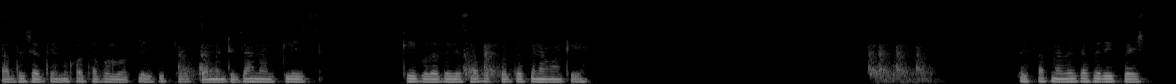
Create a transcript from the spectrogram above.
কাদের সাথে আমি কথা বলব? প্লিজ একটু কমেন্টে জানান প্লিজ কে কোথা থেকে সাপোর্ট করতেছেন আমাকে? প্লিজ আপনাদের কাছে রিকোয়েস্ট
